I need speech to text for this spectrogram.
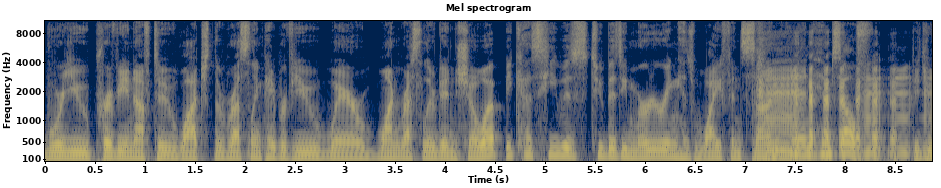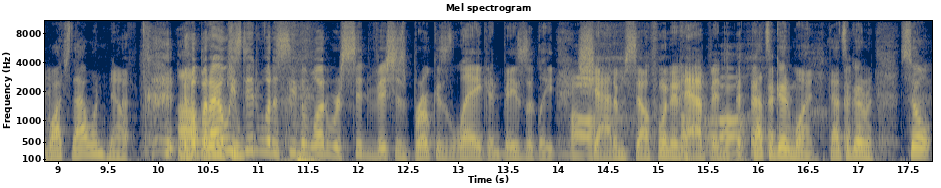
were you privy enough to watch the wrestling pay per view where one wrestler didn't show up because he was too busy murdering his wife and son and himself? did you watch that one? No. No, Uh, but I did always you- did want to see the one where Sid Vicious broke his leg and basically shat himself when it happened. That's a good one. That's a good one. So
